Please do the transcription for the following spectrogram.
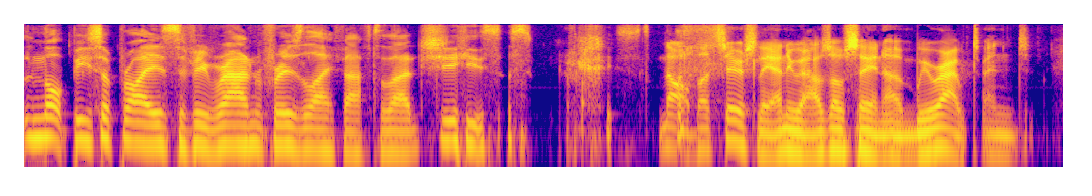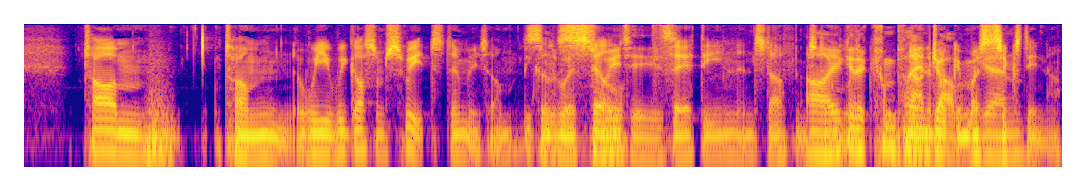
not be surprised if he ran for his life after that. Jesus Christ! No, but seriously. Anyway, as I was saying, um, we were out and Tom, Tom, we, we got some sweets, didn't we, Tom? Because Some we're still sweeties. thirteen and stuff. And Oh, you're gonna We're- complain no, I'm about joking. them We're sixteen now.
